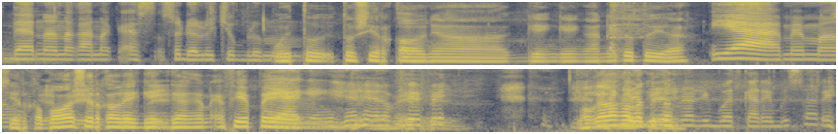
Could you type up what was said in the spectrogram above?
dan anak-anak S sudah lucu belum? Oh itu itu circle-nya geng-gengan itu tuh ya. Iya, memang. Circle pokoknya circle geng-gengan FYP. Iya, geng. Oke lah kalau gitu. Benar-benar dibuat karya besar ya.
